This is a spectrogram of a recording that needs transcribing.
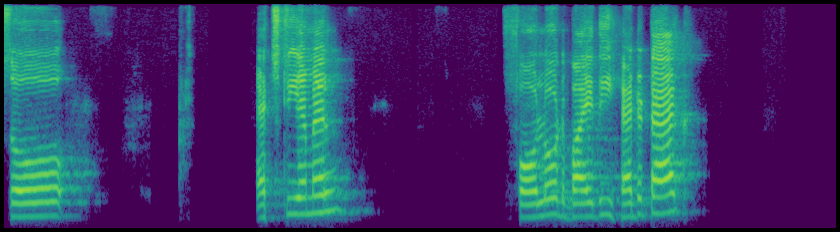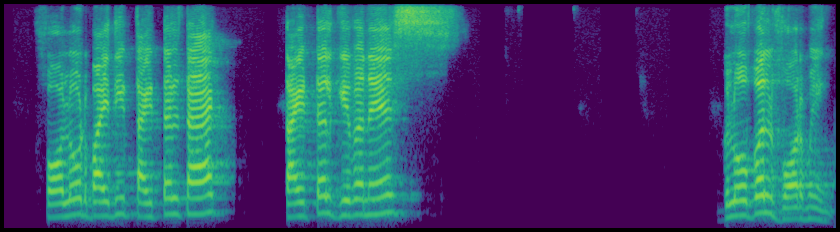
So HTML followed by the head tag, followed by the title tag. Title given is global warming.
